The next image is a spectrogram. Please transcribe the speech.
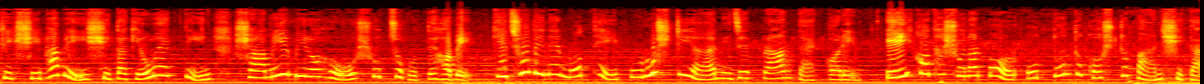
ঠিক সেভাবেই সীতাকেও একদিন স্বামীর বিরহ সহ্য করতে হবে। কিছুদিনের মধ্যেই পুরুষ টিয়া নিজের প্রাণ ত্যাগ করেন। এই কথা শোনার পর অত্যন্ত কষ্ট পান সীতা।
